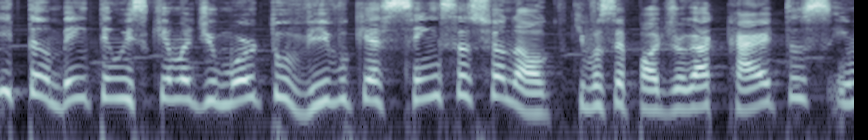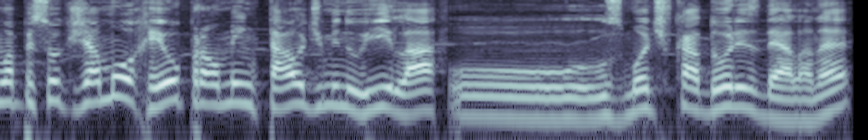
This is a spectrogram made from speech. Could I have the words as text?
e também tem um esquema de morto-vivo que é sensacional, que você pode jogar cartas em uma pessoa que já morreu para aumentar ou diminuir lá o, os modificadores dela, né?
